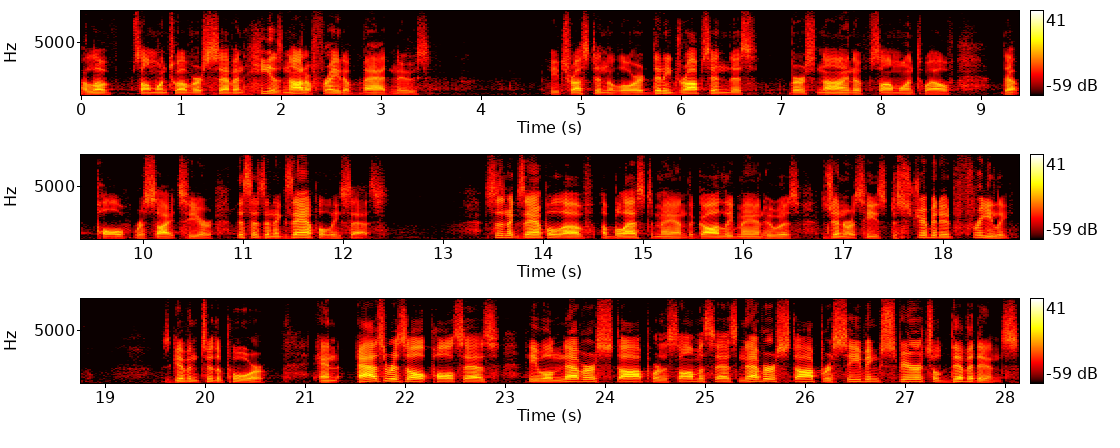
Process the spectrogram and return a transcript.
I love Psalm 112, verse 7. He is not afraid of bad news. He trusts in the Lord. Then he drops in this verse 9 of Psalm 112 that Paul recites here. This is an example, he says. This is an example of a blessed man, the godly man who is generous. He's distributed freely, he's given to the poor. And as a result, Paul says, he will never stop, or the psalmist says, never stop receiving spiritual dividends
